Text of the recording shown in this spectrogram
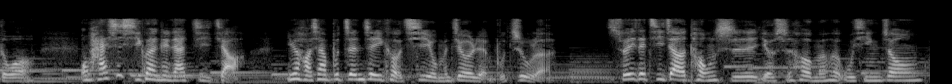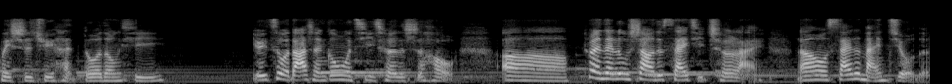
多。我们还是习惯跟人家计较，因为好像不争这一口气，我们就忍不住了。所以在计较的同时，有时候我们会无形中会失去很多东西。有一次我搭乘公共汽车的时候，啊、呃，突然在路上就塞起车来，然后塞得蛮久的，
